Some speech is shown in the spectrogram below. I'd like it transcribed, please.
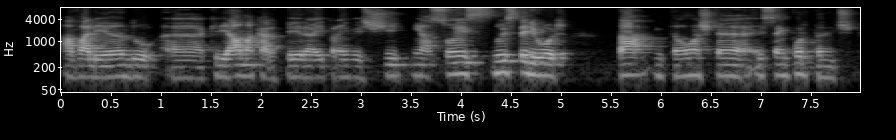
avaliando uh, criar uma carteira aí para investir em ações no exterior, tá? Então acho que é, isso é importante.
